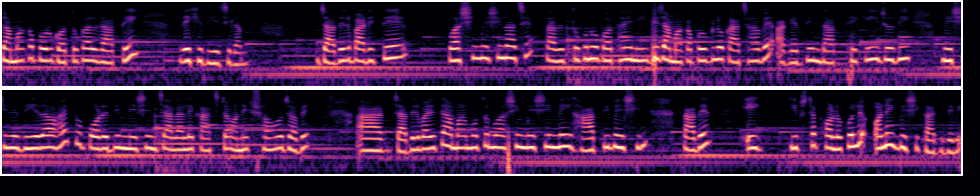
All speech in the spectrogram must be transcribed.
জামা কাপড় গতকাল রাতেই রেখে দিয়েছিলাম। যাদের বাড়িতে ওয়াশিং মেশিন আছে, তাদের তো কোনো কথাই নেই যে জামা কাপড়গুলো কাচা হবে, আগের দিন রাত থেকেই যদি মেশিনে দিয়ে দেওয়া হয়, তো পরের দিন মেশিন চালালে কাজটা অনেক সহজ হবে। আর যাদের বাড়িতে আমার মতন ওয়াশিং মেশিন নেই, হাতই মেশিন, তাদের এই টিপসটা ফলো করলে অনেক বেশি কাজ দেবে।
